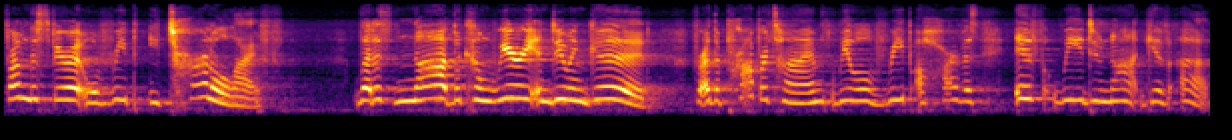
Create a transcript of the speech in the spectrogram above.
from the Spirit will reap eternal life. Let us not become weary in doing good, for at the proper time we will reap a harvest if we do not give up.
